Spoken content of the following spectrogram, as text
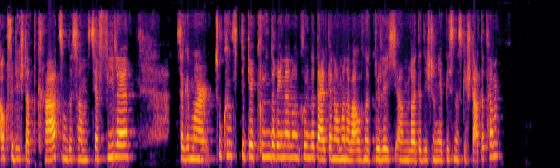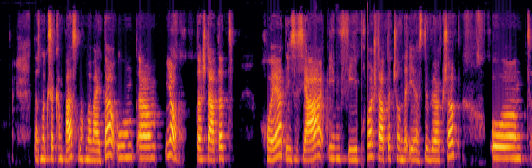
auch für die Stadt Graz. Und es haben sehr viele sage ich mal, zukünftige Gründerinnen und Gründer teilgenommen, aber auch natürlich ähm, Leute, die schon ihr Business gestartet haben dass wir gesagt haben, passt, machen wir weiter. Und ähm, ja, da startet heuer, dieses Jahr, im Februar, startet schon der erste Workshop und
